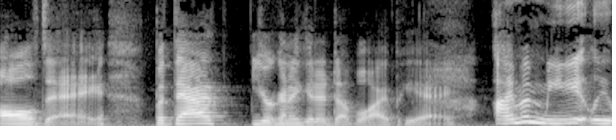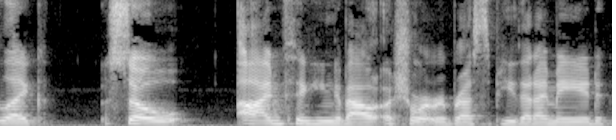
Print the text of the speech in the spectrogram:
all day. But that, you're going to get a double IPA. I'm immediately like, so I'm thinking about a short rib recipe that I made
